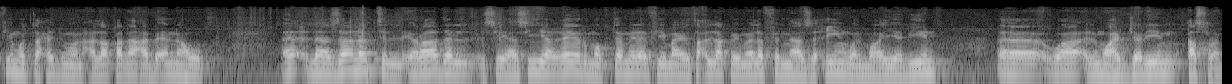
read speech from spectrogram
في متحدون على قناعة بأنه لا زالت الإرادة السياسية غير مكتملة فيما يتعلق بملف النازحين والمغيبين آه، والمهجرين قصرا.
